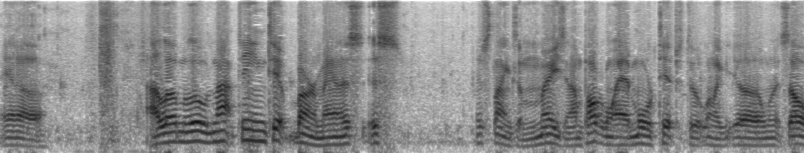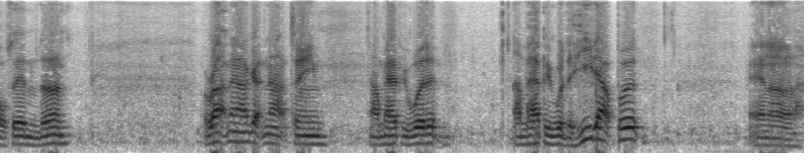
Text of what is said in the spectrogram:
And uh, I love my little 19 tip burner, man. This this this thing's amazing. I'm probably gonna add more tips to it when I, uh, when it's all said and done. But right now, I got 19. I'm happy with it. I'm happy with the heat output. And uh,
